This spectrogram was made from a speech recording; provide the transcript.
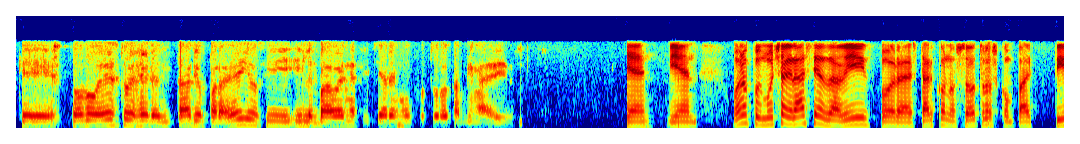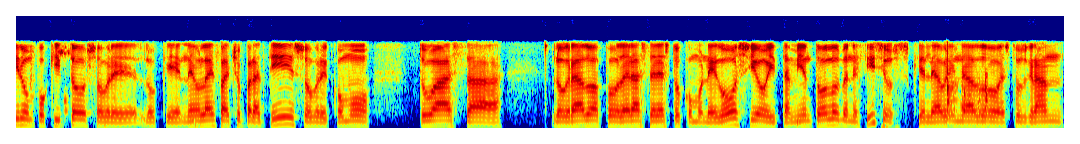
que todo esto es hereditario para ellos y, y, les va a beneficiar en un futuro también a ellos. Bien, bien. Bueno, pues muchas gracias David por estar con nosotros, compartir un poquito sobre lo que Neolife ha hecho para ti, sobre cómo tú has uh, logrado poder hacer esto como negocio y también todos los beneficios que le ha brindado estos gran,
